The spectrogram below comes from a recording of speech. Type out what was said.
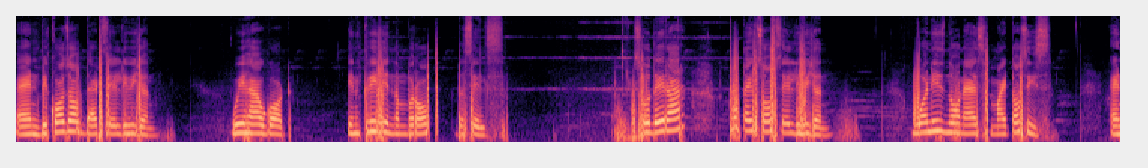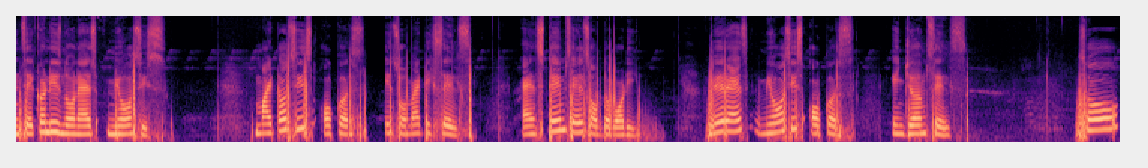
And because of that cell division we have got increase in number of the cells. So there are two types of cell division. One is known as mitosis and second is known as meiosis. Mitosis occurs in somatic cells and stem cells of the body whereas meiosis occurs in germ cells. So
